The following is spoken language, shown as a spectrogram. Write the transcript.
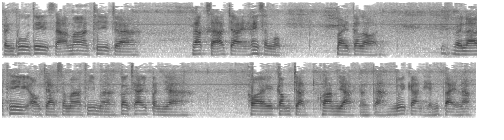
เป็นผู้ที่สามารถที่จะรักษาใจให้สงบไปตลอด เวลาที่ออกจากสมาธิมาก็ใช้ปัญญา คอยกำจัดความอยากต่างๆ ด้วยการเห็นไตรลักษณ์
